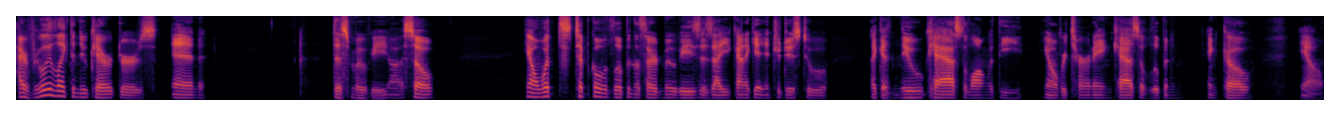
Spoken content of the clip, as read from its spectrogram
I really like the new characters in this movie. Uh, so, you know, what's typical with Lupin the Third movies is that you kind of get introduced to like a new cast along with the you know returning cast of Lupin and Co. You know,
